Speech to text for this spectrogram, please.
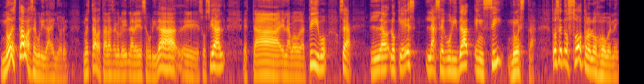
no estaba seguridad, señores. No estaba, está la, la ley de seguridad eh, social, está el lavado de activos. O sea, lo que es la seguridad en sí no está. Entonces nosotros los jóvenes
